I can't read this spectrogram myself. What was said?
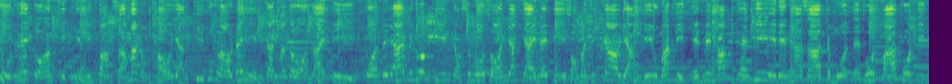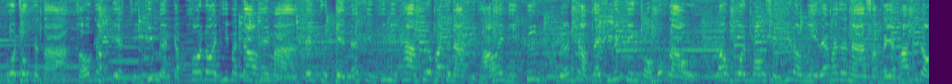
สูจน์ให้กาะอังกฤษเห็นถึงความสามารถของเขาอย่างที่พวกเราได้เห็นกันมาตลอดหลายปี ก่อนจะย้ายไปร่วมทีมกับสโมสรยักษ์ใหญ่ในปี 2019 อย่างดิวมาดริดเห็นไหมครับ แทนที่เอเดนฮาซาจะมัวแต่โทษฟ้าโทษดินโทษโชคชะตา เขากลับเปลี่ยนสิ่งที่เหมือนกับข้อด้อยที่พระเจ้าให้มา เป็นจุดเด่นและสิ่งที่มีค่าเพื่อพัฒนาฝีเท้าให้ดีขึ้น เหมือนกับในชีวิตจริงของพวกเรา เราควรมองสิ่งที่เรามีและพัฒนาศักยภาพที่เรา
